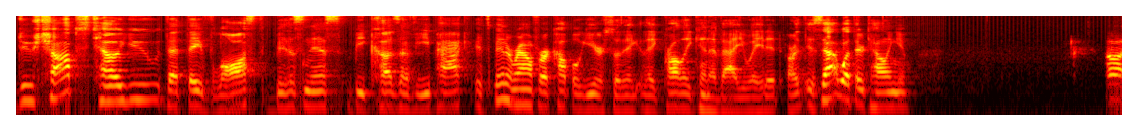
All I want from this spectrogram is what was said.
do shops tell you that they've lost business because of ePack? It's been around for a couple years, so they, they probably can evaluate it. Or is that what they're telling you? Uh,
